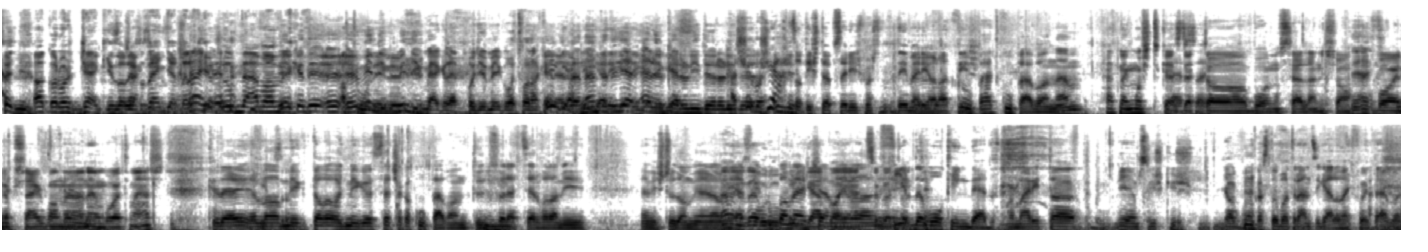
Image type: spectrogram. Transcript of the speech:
hogy akkor most Jenkinson lesz az egyetlen, aki a klubnában. ő, ő, mindig, mindig meglep, hogy ő még ott van a keretben, nem? Tehát ugye előkerül időről időről. Hát most játszott is többször is most Démeri alatt is. Hát kupában, nem? Hát meg most kezdett a Bornusz ellen is a bajnokságban, mert nem volt más. De van még, hogy még össze csak a kupában tűnt föl mhm. egyszer valami nem is tudom milyen nem, az Európa meccsen vagy Fear the Walking Dead, ha már itt a ilyen szűs kis nyakbankasztóba tráncigálom egyfolytában.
